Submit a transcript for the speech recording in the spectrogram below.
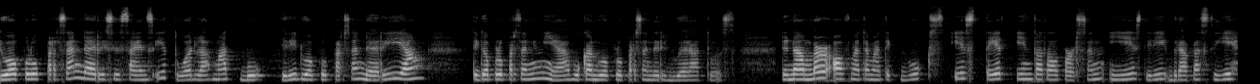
20% dari si sains itu adalah math book. Jadi 20% dari yang 30% ini ya, bukan 20% dari 200. The number of mathematic books is state in total percent is, jadi berapa sih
